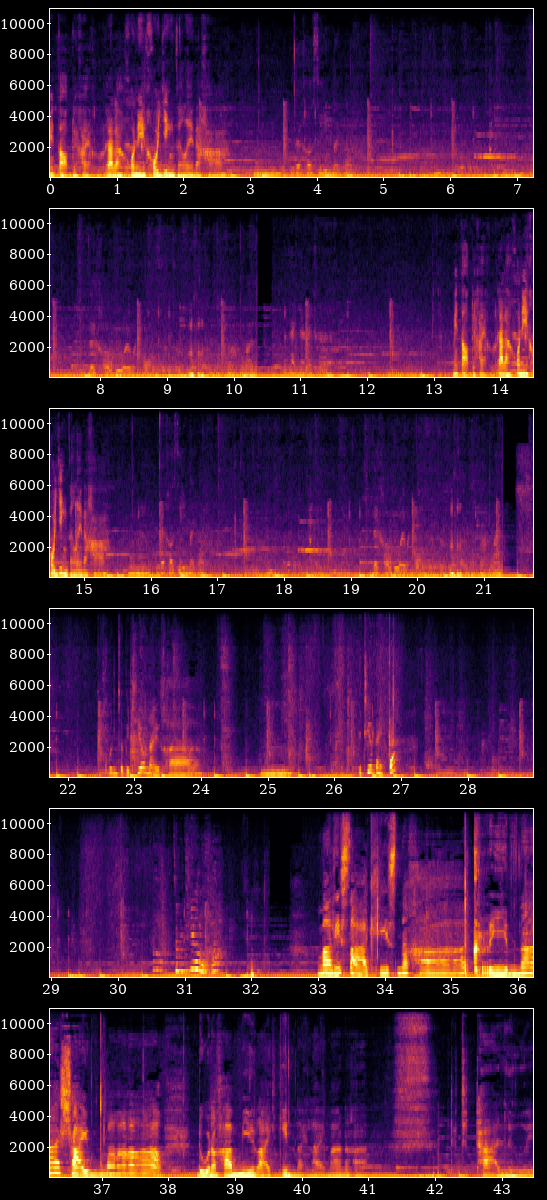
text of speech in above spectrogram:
ไม่ตอบด้วยค่ะดาราคนนี้เขาหยิ่งจังเลยนะคะ อืมได้เข้าซีนไหมคะได้เข้าด้วยวันนี้มาไม่ตอบด้วยค่ะดาราคนนี้เขาหยิ่งจังเลยนะคะ อืมได้เข้าซีนไหมคะได้เข้าด้วยวันนี้คุณจะไปเที่ยวไหนคะอืมไปเที่ยวไหนกะจะ มาริสาคิสนะคะ ครีมหน้าใช้มาก ดูนะคะมีหลายกลิ่นหลายลายมากนะคะ เดี๋ยวจะทาเลย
